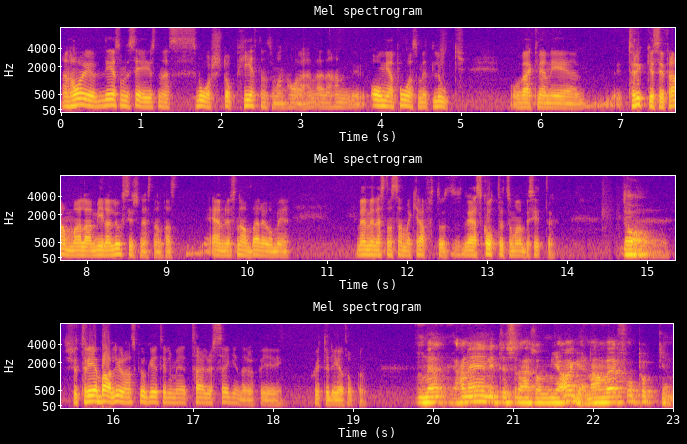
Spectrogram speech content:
han har ju, det är som du säger, just den här svårstoppheten som han har. Han, han ångar på som ett lok. Och verkligen är, trycker sig fram alla Milan Lucic nästan fast ännu snabbare och med, men med nästan samma kraft och det här skottet som han besitter. Ja. 23 baljor. Han skuggar ju till och med Tyler Seguin där uppe i skytteligatoppen. Han är lite sådär som Jagr. När han väl får pucken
